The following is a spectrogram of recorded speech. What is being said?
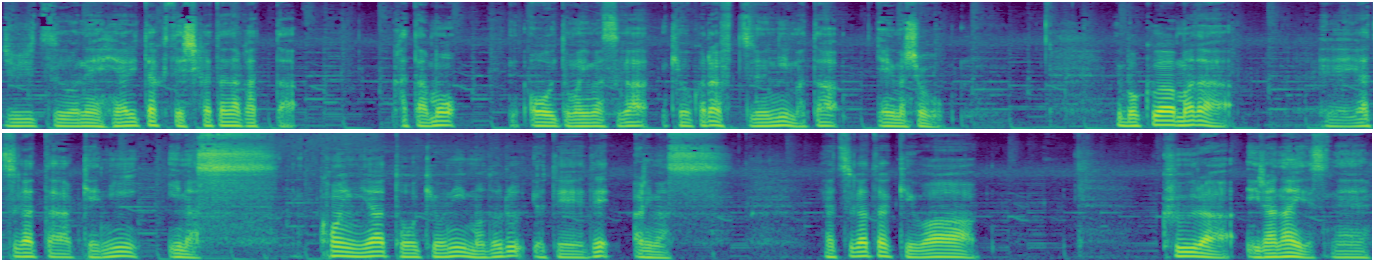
充実をねやりたくて仕方なかった方も多いと思いますが今日から普通にまたやりましょう。僕はまだ、えー、八ヶ岳にいます。今夜東京に戻る予定であります。八ヶ岳はクーラーいらないですね。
